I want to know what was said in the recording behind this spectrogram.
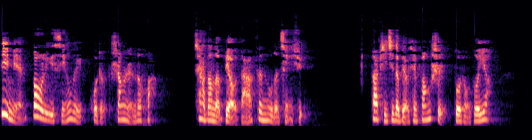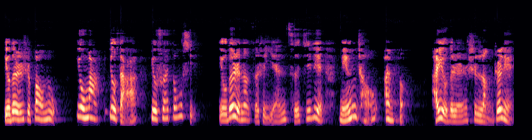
避免暴力行为或者伤人的话。恰当的表达愤怒的情绪。发脾气的表现方式多种多样，有的人是暴怒，又骂又打又摔东西；有的人呢，则是言辞激烈，明嘲暗讽；还有的人是冷着脸，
